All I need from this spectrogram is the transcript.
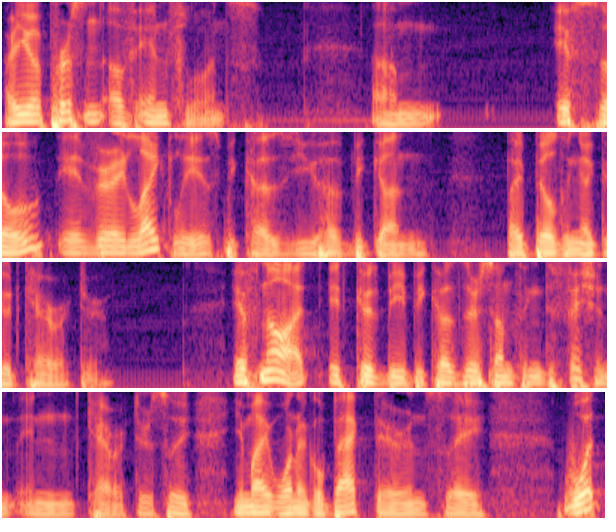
Are you a person of influence? Um, if so, it very likely is because you have begun by building a good character. If not, it could be because there's something deficient in character. So you might want to go back there and say, what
